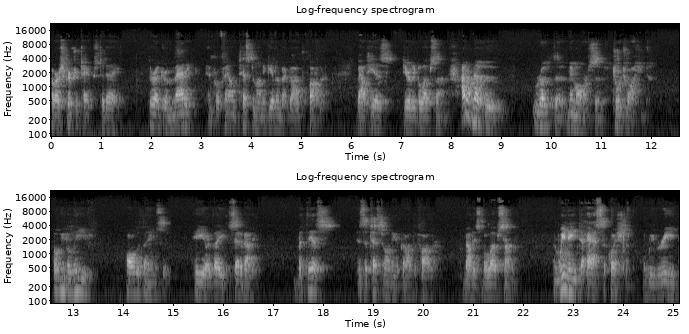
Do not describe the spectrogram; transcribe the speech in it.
of our scripture text today, they're a dramatic and profound testimony given by God the Father about His dearly beloved Son. I don't know who wrote the memoirs of George Washington, but we believe all the things that he or they said about him. But this is the testimony of God the Father about His beloved Son. And we need to ask the question when we read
